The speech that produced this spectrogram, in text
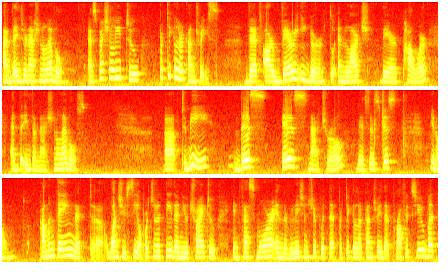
at the international level, especially to particular countries that are very eager to enlarge their power at the international levels. Uh, to me, this is natural. This is just, you know, common thing that uh, once you see opportunity, then you try to invest more in the relationship with that particular country that profits you. But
